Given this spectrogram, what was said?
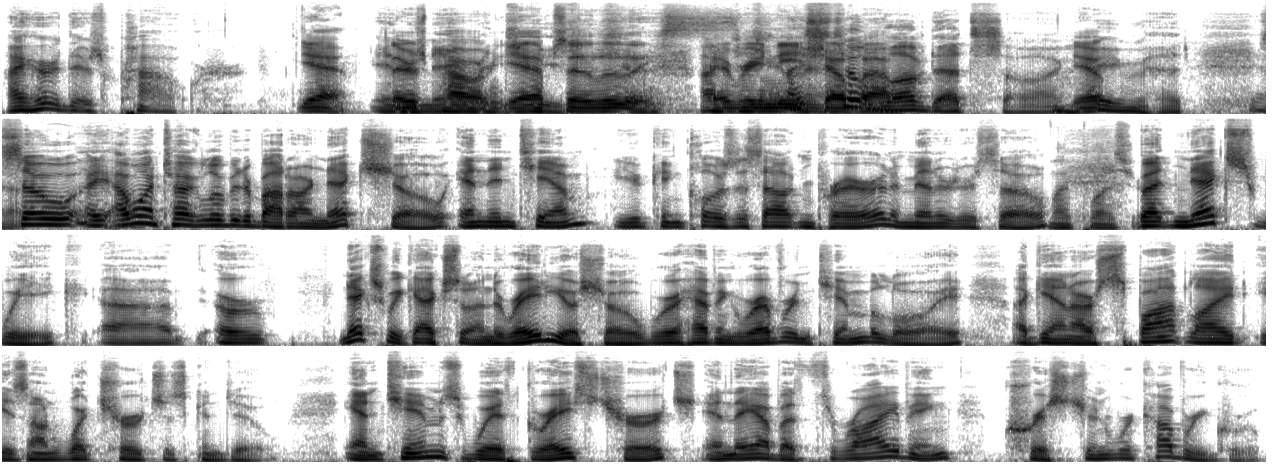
I heard there's power. Yeah, there's the power. Yeah, absolutely. I Every just- knee I shall still love that song. Yep. Amen. So I, I want to talk a little bit about our next show, and then Tim, you can close us out in prayer in a minute or so. My pleasure. But next week, uh, or next week actually on the radio show, we're having Reverend Tim Malloy. Again, our spotlight is on what churches can do. And Tim's with Grace Church, and they have a thriving Christian recovery group.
